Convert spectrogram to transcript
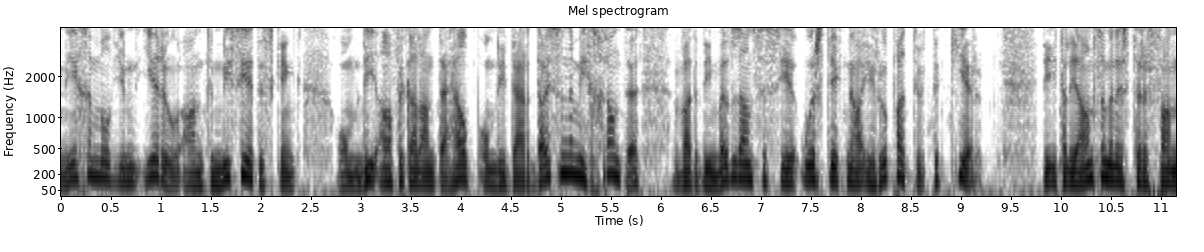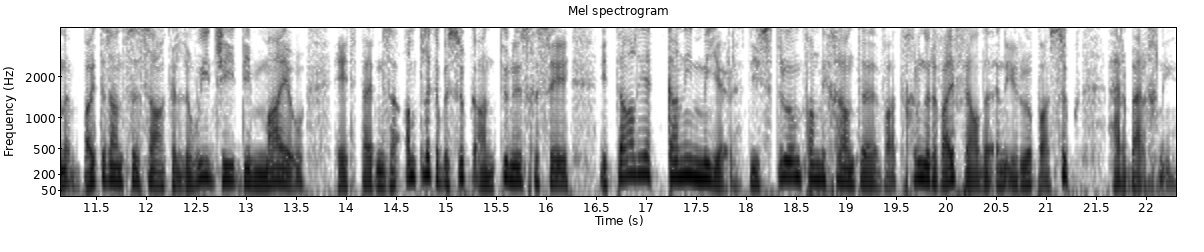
9 miljoen euro aan Tunesië te skenk om die Afrika land te help om die derduisende migrante wat die Middellandse See oorsteek na Europa toe te keer. Die Italiaanse minister van buitelandse sake Luigi Di Maio het tydens 'n amptelike besoek aan Tunis gesê Italië kan nie meer die stroom van migrante wat groener weivelde in Europa soek herberg nie.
